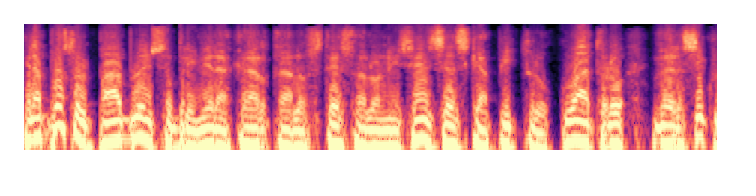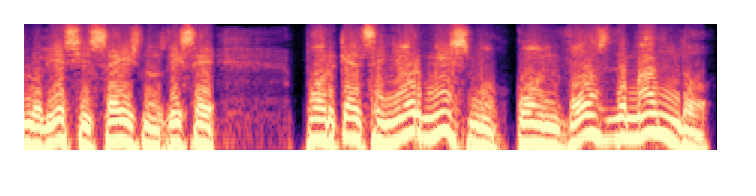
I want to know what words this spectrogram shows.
El apóstol Pablo en su primera carta a los tesalonicenses capítulo 4 versículo 16 nos dice, porque el Señor mismo, con voz de mando,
